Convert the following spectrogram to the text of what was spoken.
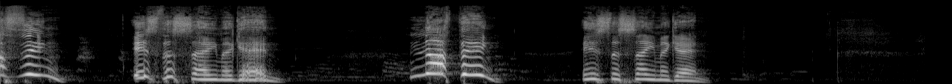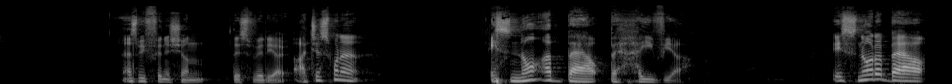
nothing is the same again. Nothing is the same again. As we finish on this video, I just want to. It's not about behavior. It's not about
